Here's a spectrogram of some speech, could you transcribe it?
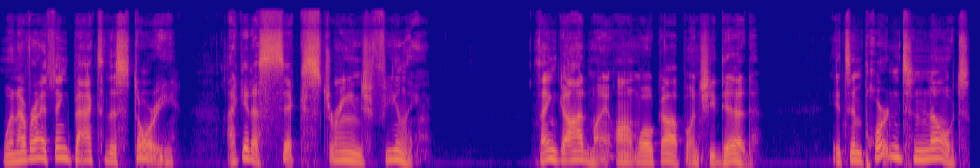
Whenever I think back to this story, I get a sick, strange feeling. Thank God my aunt woke up when she did. It's important to note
